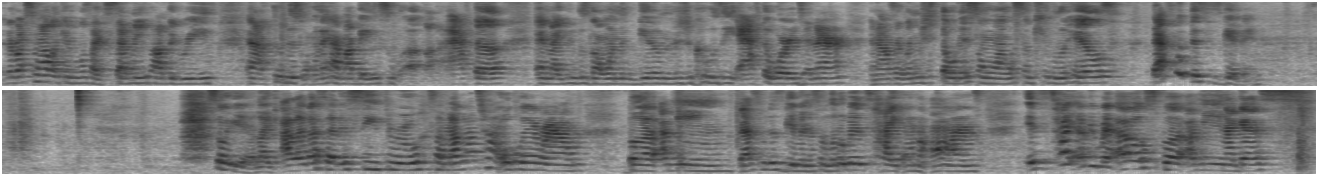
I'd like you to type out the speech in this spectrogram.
At a restaurant like if it was like 75 degrees. And I threw this on and had my bathing suit uh, after. And like we was going to get in the jacuzzi afterward dinner. And I was like let me just throw this on with some cute little heels. That's what this is giving. So yeah like I like I said it's see-through. So I'm not gonna turn all the way around. But I mean that's what it's giving. It's a little bit tight on the arms. It's tight everywhere else but I mean I guess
